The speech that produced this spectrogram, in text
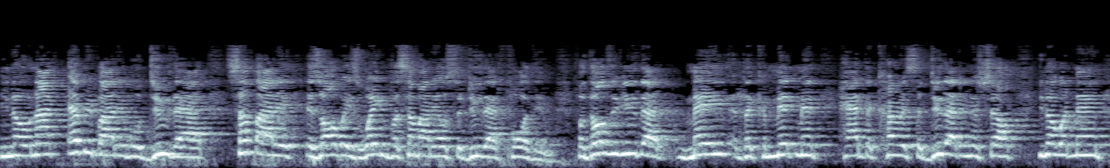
You know, not everybody will do that. Somebody is always waiting for somebody else to do that for them. For those of you that made the commitment, had the courage to do that in yourself, you know what, man?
